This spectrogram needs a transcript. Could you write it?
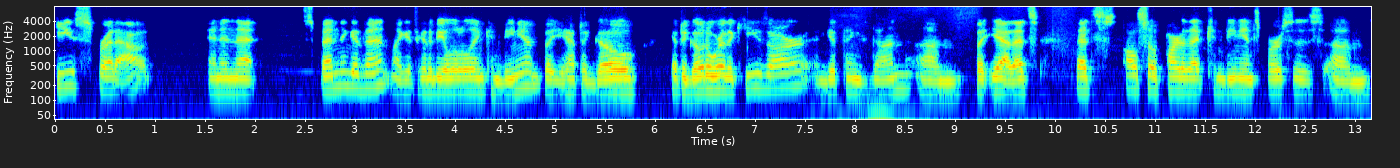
keys spread out, and in that spending event, like it's going to be a little inconvenient, but you have to go you have to go to where the keys are and get things done. Um, but yeah, that's that's also part of that convenience versus um,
